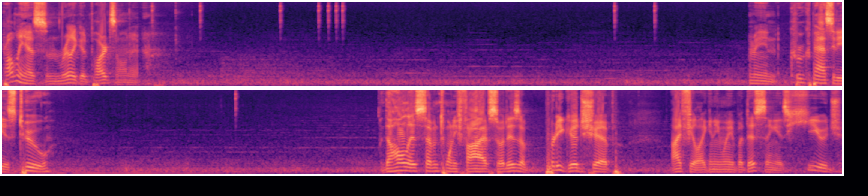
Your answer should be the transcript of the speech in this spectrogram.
probably has some really good parts on it. I mean, crew capacity is 2. The hull is 725, so it is a pretty good ship. I feel like anyway, but this thing is huge.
